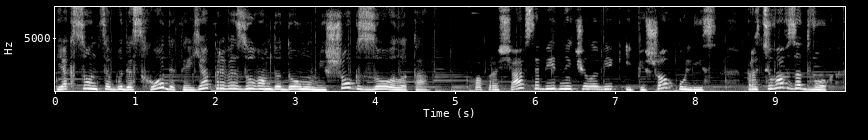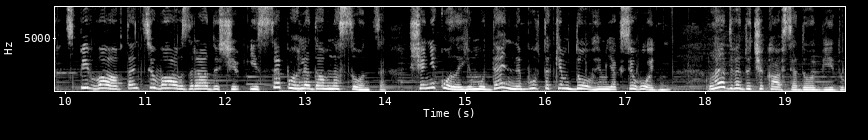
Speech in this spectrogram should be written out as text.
Як сонце буде сходити, я привезу вам додому мішок золота. Попрощався бідний чоловік і пішов у ліс. Працював за двох, співав, танцював з радощів і все поглядав на сонце. Ще ніколи йому день не був таким довгим, як сьогодні. Ледве дочекався до обіду,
